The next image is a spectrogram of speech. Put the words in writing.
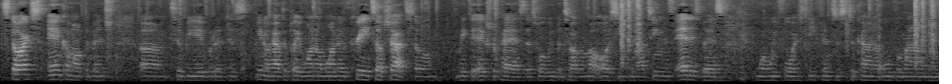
starts and come off the bench, um, to be able to just you know have to play one on one to create tough shots. So make the extra pass. That's what we've been talking about all season. Our team is at its best when we force defenses to kind of move around and,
